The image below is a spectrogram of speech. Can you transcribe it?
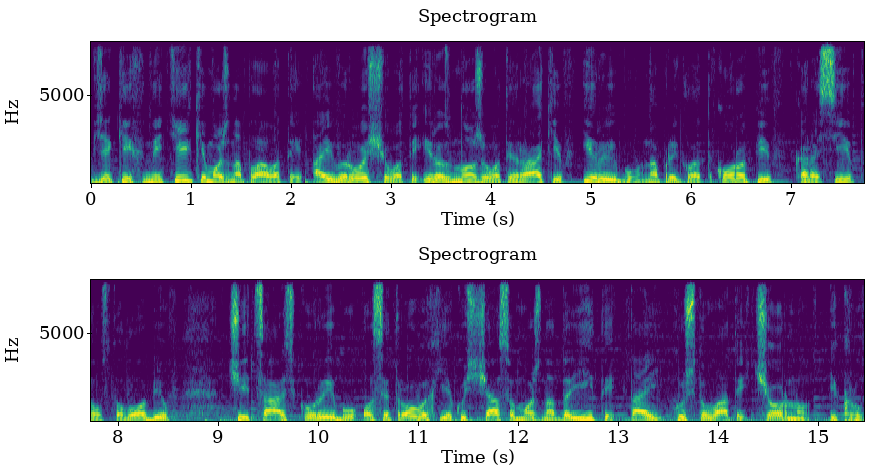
в яких не тільки можна плавати, а й вирощувати і розмножувати раків і рибу, наприклад, коропів, карасів, толстолобів чи царську рибу осетрових, яку з часом можна доїти та й куштувати чорну ікру.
